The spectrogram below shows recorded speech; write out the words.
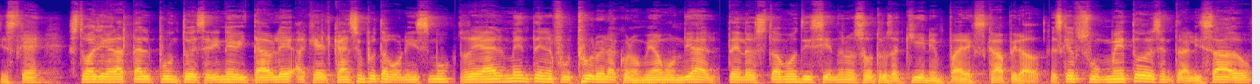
Es que esto va a llegar a tal punto de ser inevitable a que alcance un protagonismo realmente en el futuro de la economía mundial. Te lo estamos diciendo nosotros aquí en Empire Capital. Es que su método descentralizado,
